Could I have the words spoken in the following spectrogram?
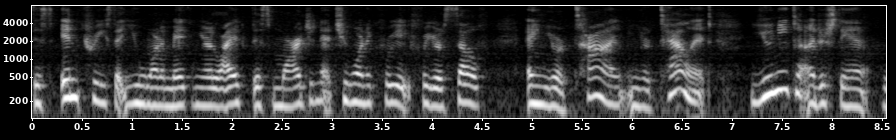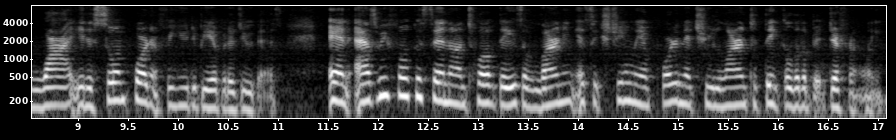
this increase that you want to make in your life, this margin that you want to create for yourself and your time and your talent, you need to understand why it is so important for you to be able to do this. And as we focus in on 12 days of learning, it's extremely important that you learn to think a little bit differently.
